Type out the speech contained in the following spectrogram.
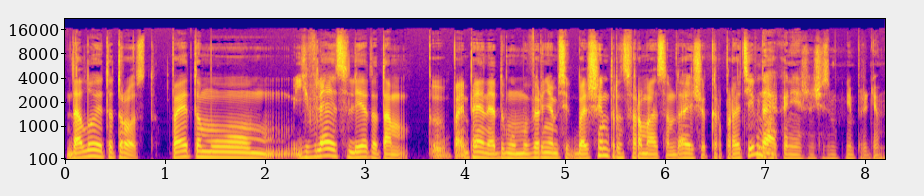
дало этот рост. Поэтому является ли это там понятно, я думаю, мы вернемся к большим трансформациям, да, еще корпоративным. Да, конечно, сейчас мы к ним придем.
